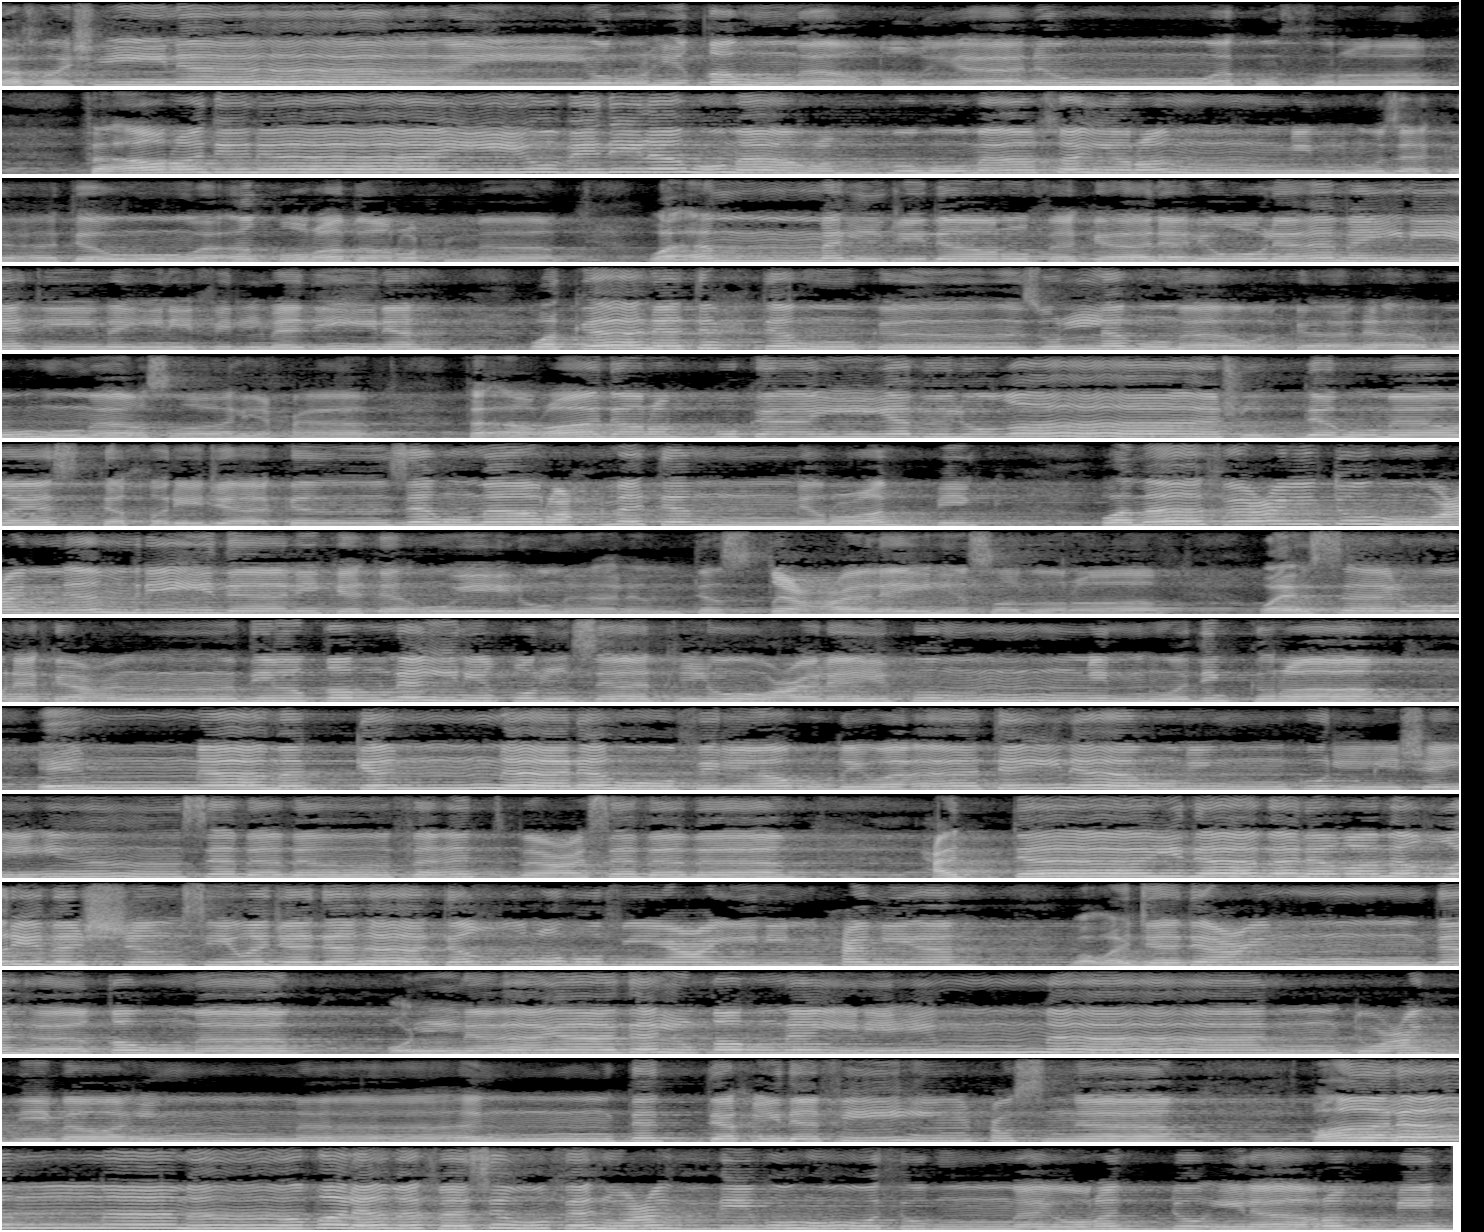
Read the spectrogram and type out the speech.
فخشينا أن يرهقهما طغيانا وكفرا. فأردنا أن يبدلهما ربهما خيرا منه زكاة وأقرب رحما. وأما الجدار فكان لغلامين يتيمين في المدينة وكان تحته كنز لهما وكان أبوهما صالحا. فأراد ربك أن يبلغا شدهما ويستخرجا كنزهما رحمة من ربك. وما فعلته عن أمري ذلك تأويل ما لم تسطع عليه صبرا. ويسألونك عن ذي القرنين قل سأتلو عليكم منه ذكرا. إنا مكنا له في الأرض وآتيناه من كل شيء سببا فأتبع سببا. حتى إذا بلغ مغرب الشمس وجدها تغرب في عين حمئة. ووجد عندها قوما قلنا يا ذا القرنين إما أن تعذب وإما أن تتخذ فيهم حسنا قال أما من ظلم فسوف نعذبه ثم يرد إلى ربه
